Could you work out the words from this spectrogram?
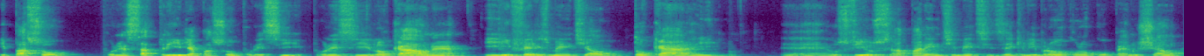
e passou por essa trilha, passou por esse, por esse local, né? E infelizmente, ao tocar aí é, os fios, aparentemente se desequilibrou, colocou o pé no chão,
